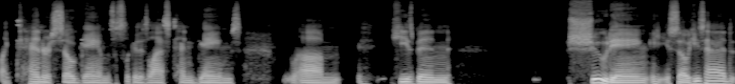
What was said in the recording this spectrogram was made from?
like 10 or so games. Let's look at his last 10 games. Um, he's been shooting so he's had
